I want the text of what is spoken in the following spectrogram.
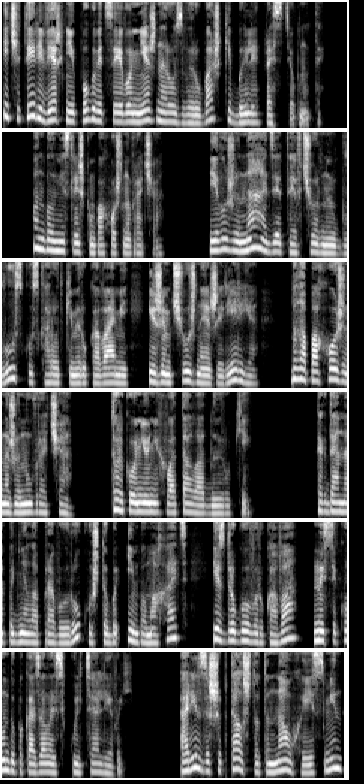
И четыре верхние пуговицы его нежно-розовой рубашки были расстегнуты. Он был не слишком похож на врача. Его жена, одетая в черную блузку с короткими рукавами и жемчужное ожерелье, была похожа на жену врача, только у нее не хватало одной руки. Когда она подняла правую руку, чтобы им помахать, из другого рукава на секунду показалась культя левой. Ариф зашептал что-то на ухо Ясмин,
